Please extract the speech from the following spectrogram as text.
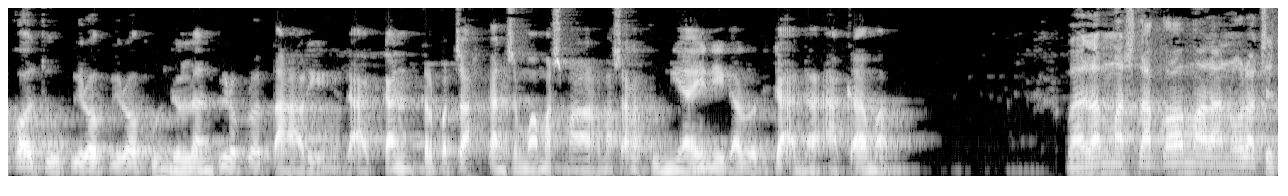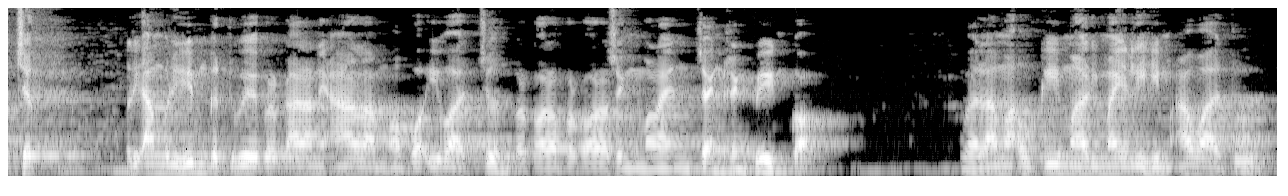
uqadu pira-pira bundelan pira-pira tali. Tidak akan terpecahkan semua masalah masalah dunia ini kalau tidak ada agama. Balam mastaqama lan ora jejeg. Li amrihim kedue perkarane alam apa iwajun? Perkara-perkara sing melenceng sing bengkok. Walama uki malimailihim awadu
